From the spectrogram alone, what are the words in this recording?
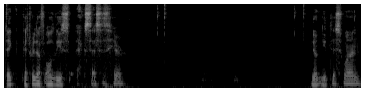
take get rid of all these excesses here we don't need this one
